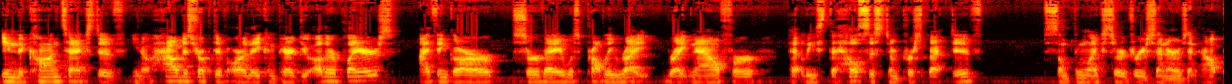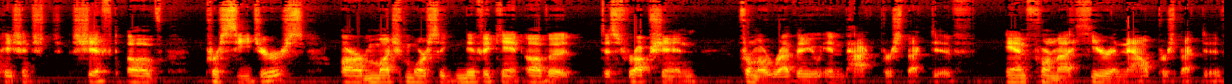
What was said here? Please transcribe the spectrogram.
In the context of, you know, how disruptive are they compared to other players? I think our survey was probably right. Right now, for at least the health system perspective, something like surgery centers and outpatient sh- shift of procedures are much more significant of a disruption from a revenue impact perspective and from a here and now perspective.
